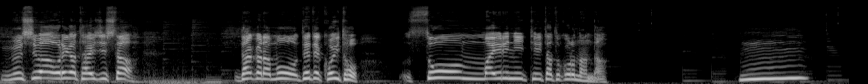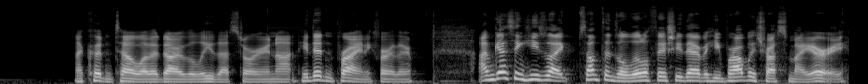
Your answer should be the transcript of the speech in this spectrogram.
虫は俺が退治した。だからもう出てこいと。そうマユリに言っていたところなんだ。うん I couldn't tell whether Daru believed that story or not. He didn't pry any further. I'm guessing he's like something's a little fishy there, but he probably trusts Mayuri.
